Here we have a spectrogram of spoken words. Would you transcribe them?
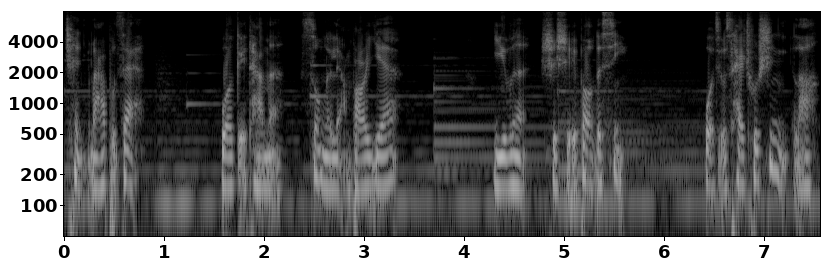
趁你妈不在，我给他们送了两包烟，一问是谁报的信，我就猜出是你了。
